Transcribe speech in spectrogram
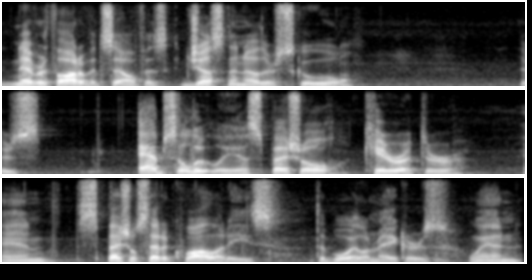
never thought of itself as just another school. There's absolutely a special character and special set of qualities to Boilermakers. When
